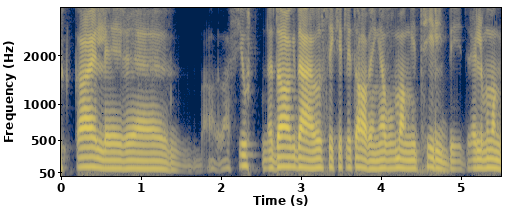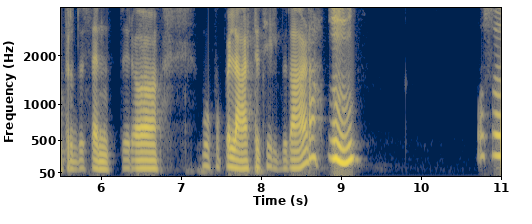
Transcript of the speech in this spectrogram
uka eller eh, hver 14. dag. Det er jo sikkert litt avhengig av hvor mange tilbydere eller hvor mange produsenter og hvor populært det tilbudet er, da. Mm. Og så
